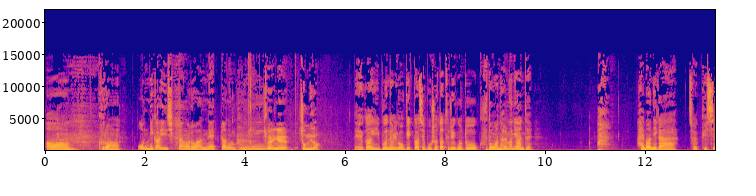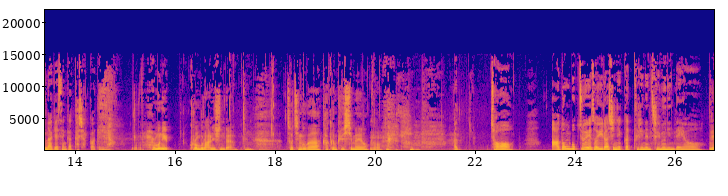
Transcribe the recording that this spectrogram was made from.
아, 음. 그럼 언니가 이 식당으로 안내했다는 분이? 예, 예, 접니다. 내가 이분을 여기까지 모셔다 드리고도 그동안 할머니한테 아, 할머니가 절 괘씸하게 생각하셨거든요. 할머니 그런 분 아니신데. 음. 저 친구가 가끔 괘씸해요. 어. 아, 저 아동복지회에서 일하시니까 드리는 질문인데요. 네.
